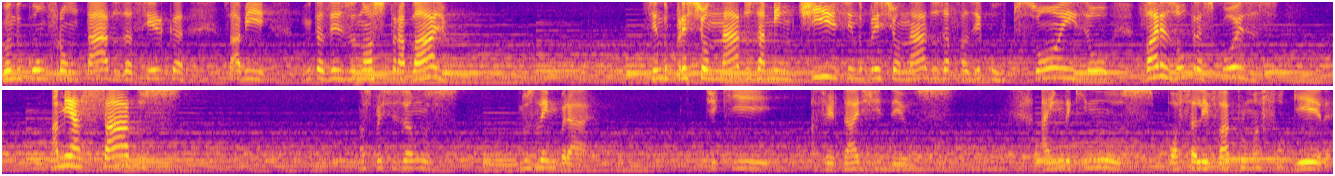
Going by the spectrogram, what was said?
Quando confrontados acerca, sabe, muitas vezes do nosso trabalho, sendo pressionados a mentir, sendo pressionados a fazer corrupções ou várias outras coisas, ameaçados, nós precisamos nos lembrar de que a verdade de Deus ainda que nos possa levar para uma fogueira,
